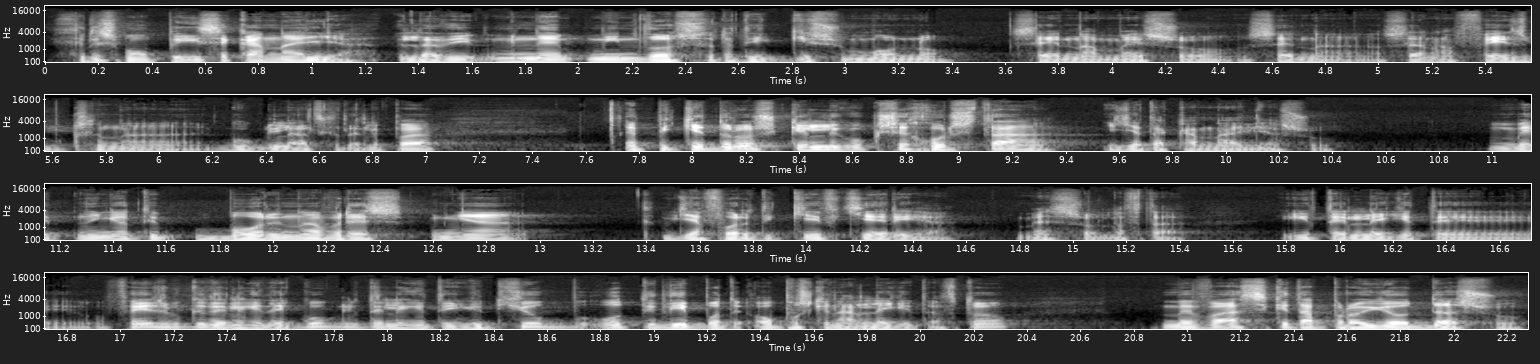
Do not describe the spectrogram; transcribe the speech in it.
χρησιμοποίησε κανάλια. Δηλαδή, μην, μην δώσεις στρατηγική σου μόνο σε ένα μέσο, σε ένα, σε ένα Facebook, σε ένα Google Ads κτλ. Επικεντρώσου και λίγο ξεχωριστά για τα κανάλια σου. Με την έννοια ότι μπορεί να βρεις μια διαφορετική ευκαιρία μέσα σε όλα αυτά. Είτε λέγεται Facebook, είτε λέγεται Google, είτε λέγεται YouTube, οτιδήποτε. Όπως και να λέγεται αυτό, με βάση και τα προϊόντα σου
